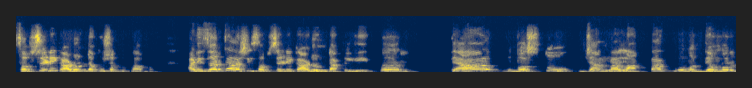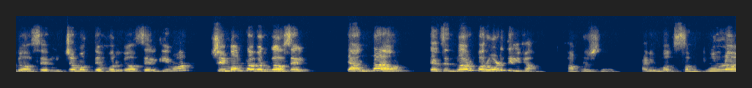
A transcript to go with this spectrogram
सबसिडी काढून टाकू शकू का आपण? आणि जर का अशी सबसिडी काढून टाकली, तर त्या वस्तू ज्यांना लागतात, तो मध्यम वर्ग असेल, उच्च मध्यम वर्ग असेल किंवा श्रीमंत वर्ग असेल, त्यांना त्याचे दर परवडतील का? हा प्रश्न आहे. आणि मग संपूर्ण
